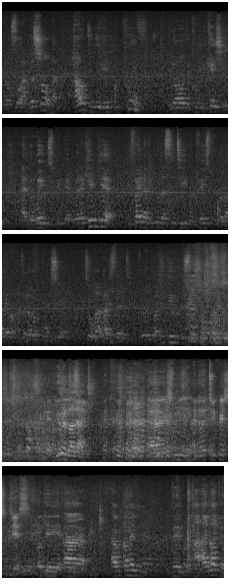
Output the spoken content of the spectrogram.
You know, so I'm not sure, but how do we really improve, you know, the communication and the way we speak? And when I came here, you find that people are sitting on Facebook or whatever, there's a lot of books here. So what, what is that? What do you think the social? You're a Luddite. uh, another two questions, yes. Okay, uh, I, I mean, the, I, I like the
